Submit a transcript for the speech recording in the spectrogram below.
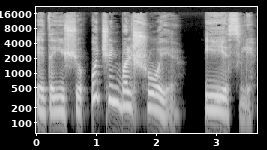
Это еще очень большое «если».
